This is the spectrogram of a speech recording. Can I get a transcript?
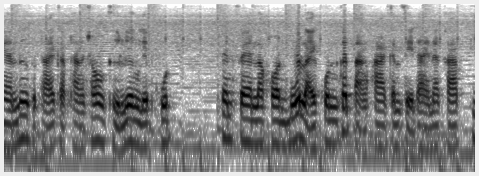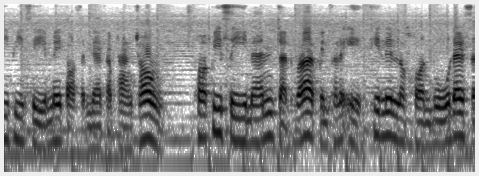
งานเรื่องสุดท้ายกับทางช่องคือเรื่องเล็บคุดแฟนๆละครบูหลายคนก็ต่างพากันเสียดายนะครับ ที่พี่ซีไม่ต่อสัญญากับทางช่อง เพราะพี่ซีนั้นจัดว่าเป็นพระเอกที่เล่นละครบูได้ส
